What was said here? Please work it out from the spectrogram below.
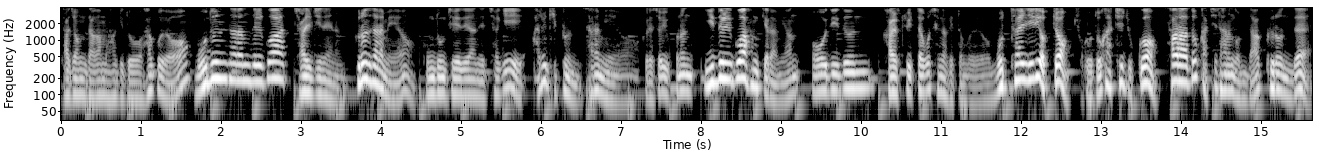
다정다감하기도 하고요. 모든 사람들과 잘 지내는 그런 사람이에요. 공동체에 대한 애착이 아주 깊은 사람이에요. 그래서 6번은 이들과 함께라면 어디든 갈 수 있다고 생각했던 거예요. 못할 일이 없죠. 죽어도 같이 죽고 살아도 같이 사는 겁니다. 그런데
